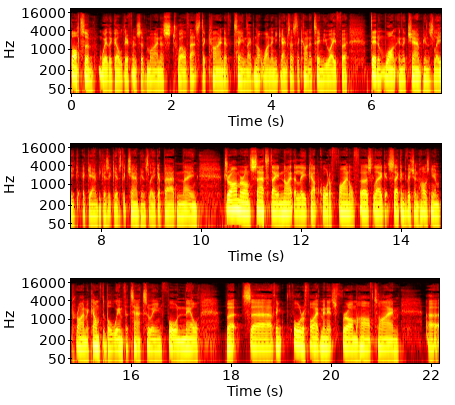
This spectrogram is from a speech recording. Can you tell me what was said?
bottom with a goal difference of minus 12. That's the kind of team they've not won any games. That's the kind of team UEFA didn't want in the Champions League again because it gives the Champions League a bad name. Drama on Saturday night, the League Cup quarter final, first leg at second division Hosnian Prime, a comfortable win for Tatooine, 4 0. But uh, I think four or five minutes from half time, uh,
